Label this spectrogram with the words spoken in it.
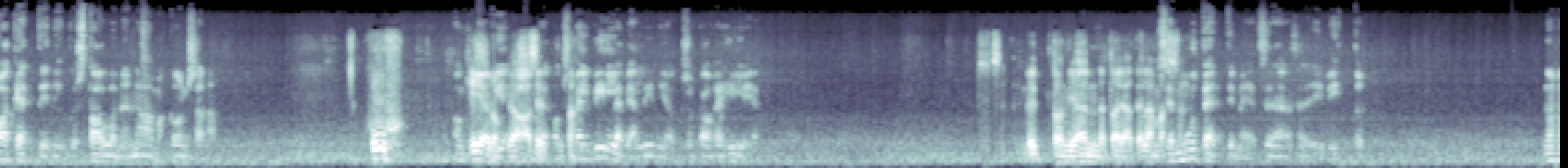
paketti niin kuin Stallonen naama konsana? Huh, onko hieno ja asia. Onko meillä Ville vielä linjoilla, kun se on kauhean hiljaa? Nyt on jännät ajat elämässä. Se mutetti meidät, se, se ei vittu. No.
